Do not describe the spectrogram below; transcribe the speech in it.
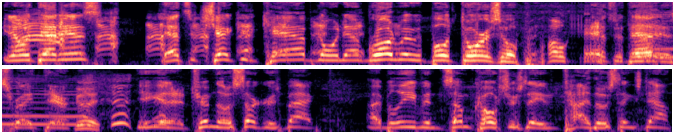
You know what that is? That's a checkered cab going down Broadway with both doors open. Okay. That's what that is right there. Good. You got to trim those suckers back. I believe in some cultures they tie those things down.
